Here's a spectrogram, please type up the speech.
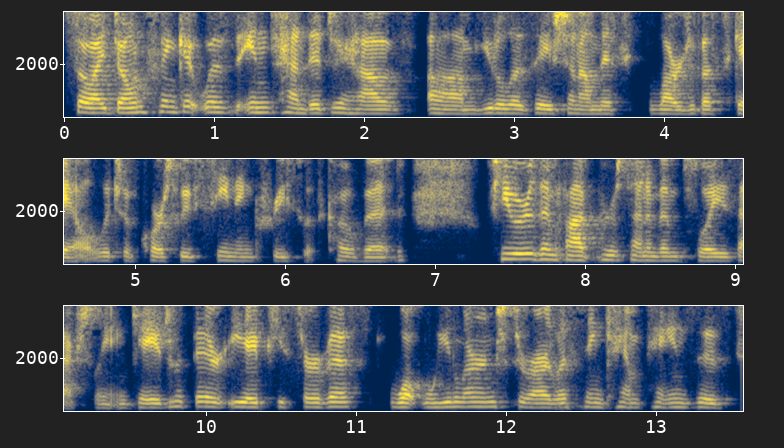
So I don't think it was intended to have um, utilization on this large of a scale, which of course we've seen increase with COVID fewer than 5% of employees actually engage with their EAP service. What we learned through our listening campaigns is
